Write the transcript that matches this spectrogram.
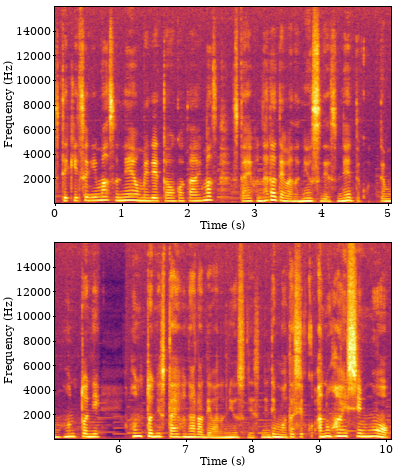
素敵すぎますね。おめでとうございます。スタイフならではのニュースですね。ってこっても本当に本当にスタイフならではのニュースですねでも私あの配信も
